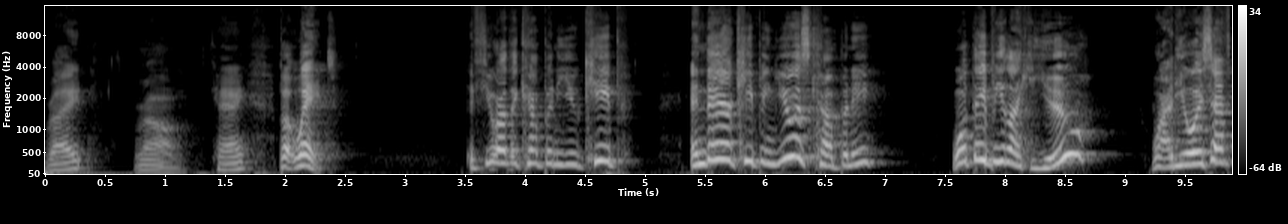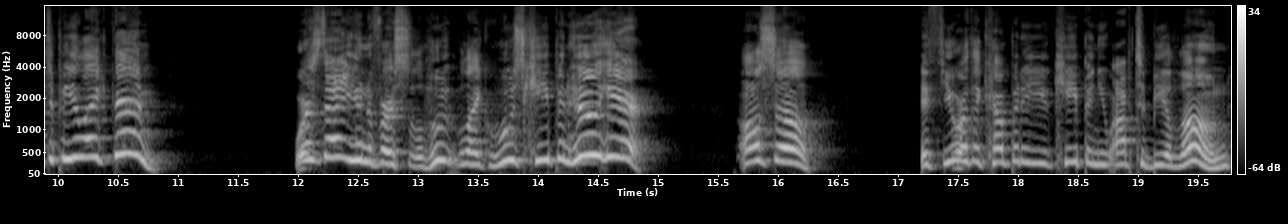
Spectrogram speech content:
right? Wrong, okay? But wait. If you are the company you keep, and they are keeping you as company, won't they be like you? Why do you always have to be like them? Where's that universal? Who like who's keeping who here? Also, if you are the company you keep and you opt to be alone,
